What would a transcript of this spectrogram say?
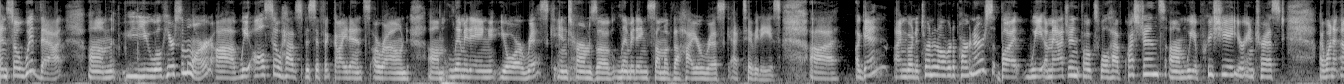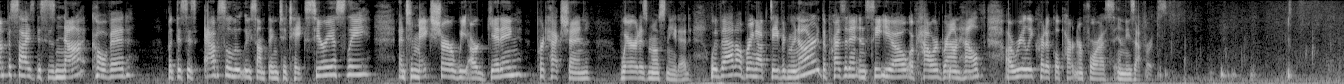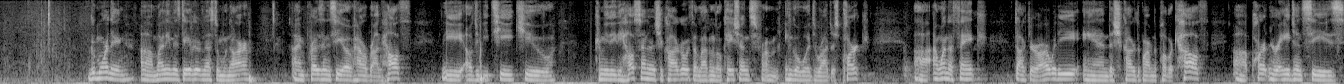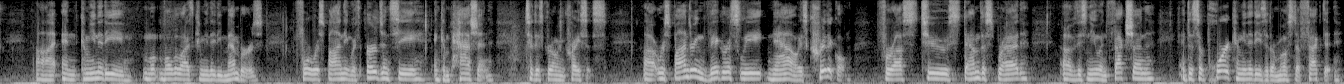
And so, with that, um, you will hear some more. Uh, we also have specific guidance around um, limiting your risk in terms of limiting some of the higher risk activities. Uh, Again, I'm going to turn it over to partners, but we imagine folks will have questions. Um, we appreciate your interest. I want to emphasize this is not COVID but this is absolutely something to take seriously and to make sure we are getting protection where it is most needed. With that, I'll bring up David Munar, the president and CEO of Howard Brown Health, a really critical partner for us in these efforts. Good morning. Uh, my name is David Ernesto Munar. I'm president and CEO of Howard Brown Health, the LGBTQ Community Health Center in Chicago with 11 locations from Englewood to Rogers Park. Uh, I want to thank Dr. Arwady and the Chicago Department of Public Health, uh, partner agencies, uh, and community, mobilized community members for responding with urgency and compassion to this growing crisis. Uh, responding vigorously now is critical for us to stem the spread of this new infection and to support communities that are most affected.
